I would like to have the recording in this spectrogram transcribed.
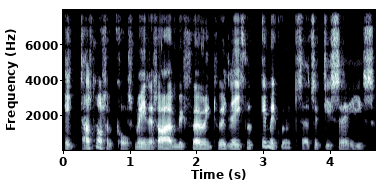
It does not, of course, mean that I am referring to illegal immigrants as a disease.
